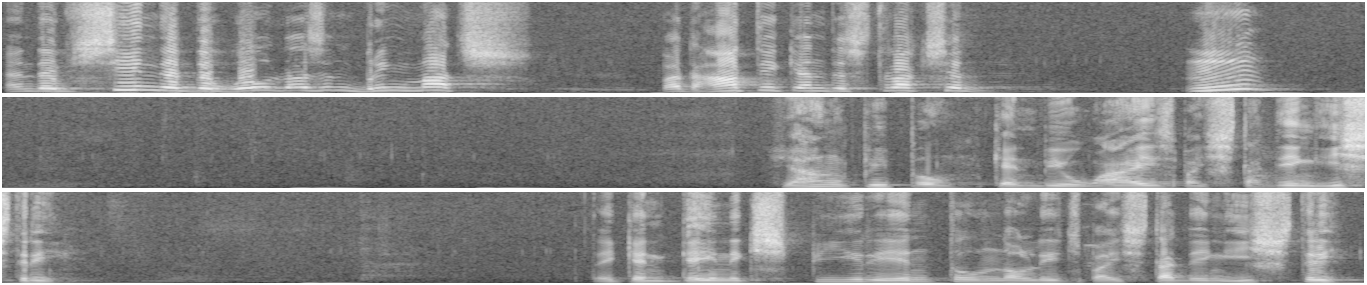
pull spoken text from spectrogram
And they've seen that the world doesn't bring much but heartache and destruction. Hmm? Young people can be wise by studying history. They can gain experiential knowledge by studying history.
